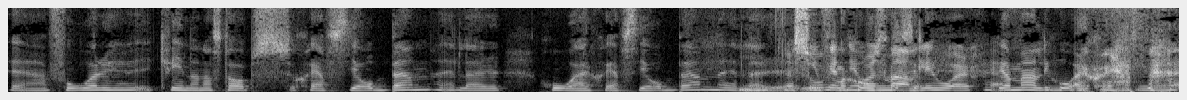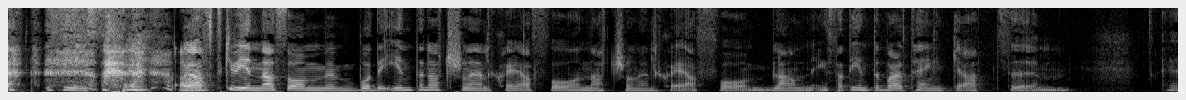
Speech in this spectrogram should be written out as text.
Eh, Får kvinnorna stabschefsjobben eller HR-chefsjobben? Eller Mm. Jag såg att ni har en manlig HR-chef. Vi har manlig Mm. HR-chef. Mm, precis. Jag har haft kvinna som både internationell chef och nationell chef och blandning. Så att inte bara tänka att eh, eh,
